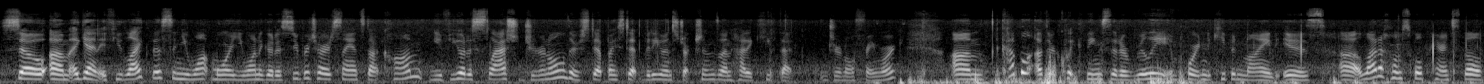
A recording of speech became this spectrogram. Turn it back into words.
So um, again, if you like this and you want more, you want to go to superchargedscience.com. If you go to slash journal, there's step-by-step video instructions on how to keep that journal framework. Um, a couple other quick things that are really important to keep in mind is uh, a lot of homeschool parents, they'll,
